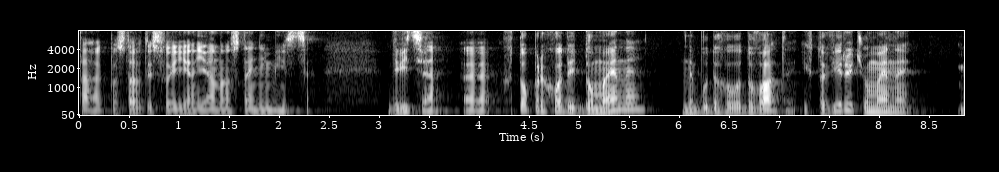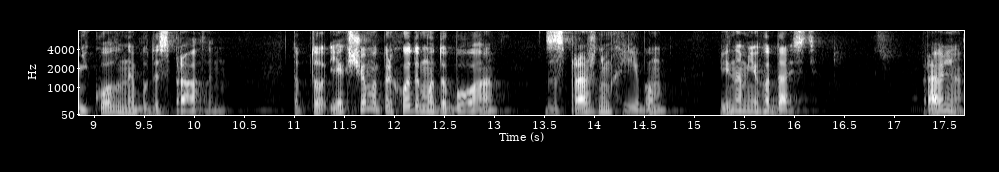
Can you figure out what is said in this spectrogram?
Так, поставити своє я на останнє місце. Дивіться, е, хто приходить до мене, не буде голодувати, і хто вірить у мене, ніколи не буде спраглим. Тобто, якщо ми приходимо до Бога за справжнім хлібом, Він нам його дасть. Правильно?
